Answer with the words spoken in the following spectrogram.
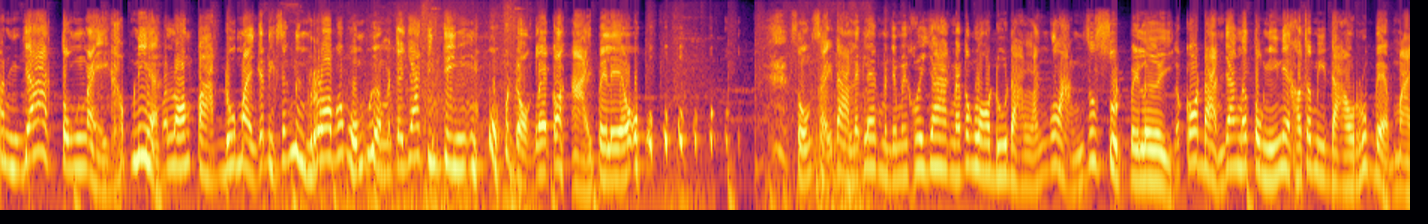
มันยากตรงไหนครับเนี่ยมาลองปาดดูใหม่กันอีกสักหนึ่งรอบครับผมเผื่อมันจะยากจริงๆโอ้ดอกแรกก็หายไปแล้ว สงสัยด่านแรก ๆ มันยังไม่ค่อยยากนะ ต้องรอดูด่านหลังๆสุดๆไปเลย แล้วก็ด่านยากนะตรงนี้เนี่ยเขาจะมีดาวรูปแบบใหม่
